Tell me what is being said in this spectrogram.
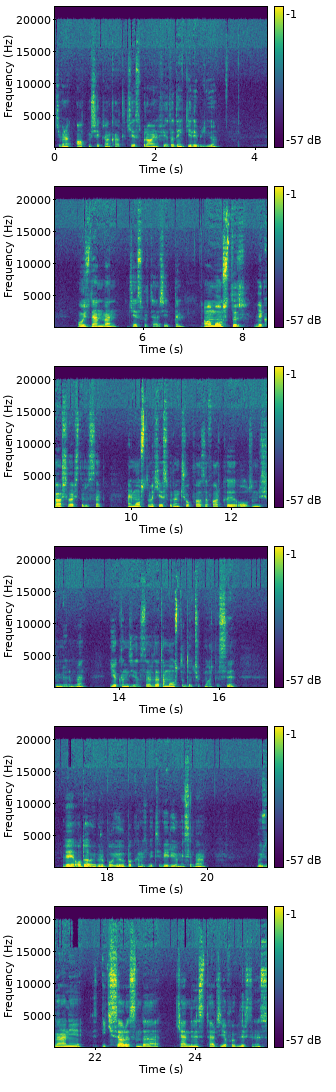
2060 ekran kartlı Casper aynı fiyata denk gelebiliyor. O yüzden ben Casper tercih ettim. Ama Monster ile karşılaştırırsak hani Monster ve Casper'ın çok fazla farkı olduğunu düşünmüyorum ben. Yakın cihazlar. Zaten Monster da Türk markası. Ve o da öbür boyu bakım hizmeti veriyor mesela. Bu yüzden hani ikisi arasında kendiniz tercih yapabilirsiniz.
